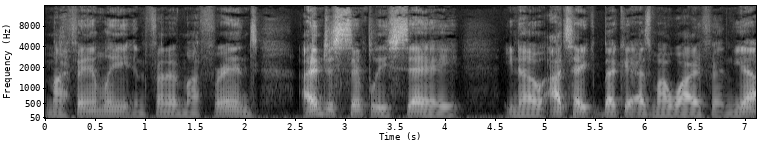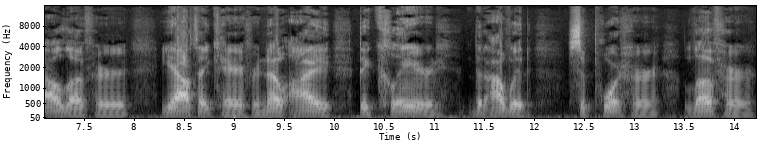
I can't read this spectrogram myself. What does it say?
my family, in front of my friends, I didn't just simply say, you know, I take Becca as my wife and yeah, I'll love her. Yeah, I'll take care of her. No, I declared that I would support her, love her,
